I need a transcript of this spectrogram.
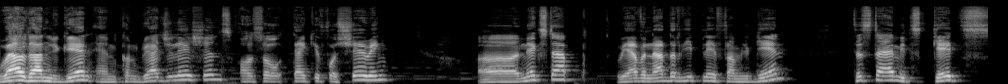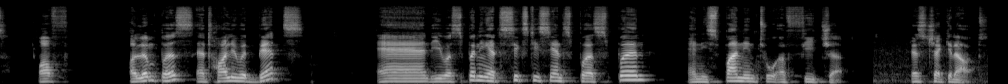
Well done, again, and congratulations. Also, thank you for sharing. Uh, next up, we have another replay from Yugen. This time it's Gates of Olympus at Hollywood Bets. And he was spinning at 60 cents per spin and he spun into a feature. Let's check it out.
